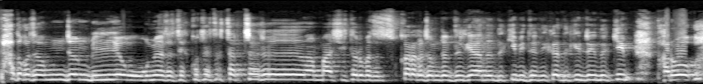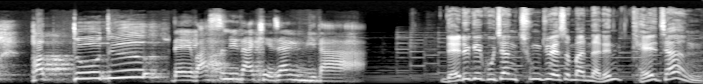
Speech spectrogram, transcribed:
파도가 점점 밀려오면서 제 코에서 짭짤한 맛이 들어면서 숟가락을 점점 들게 하는 느낌이 드니까 느낌적인 느낌 바로 밥도둑. 네 맞습니다. 게장입니다. 내륙의 고장 충주에서 만나는 게장.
